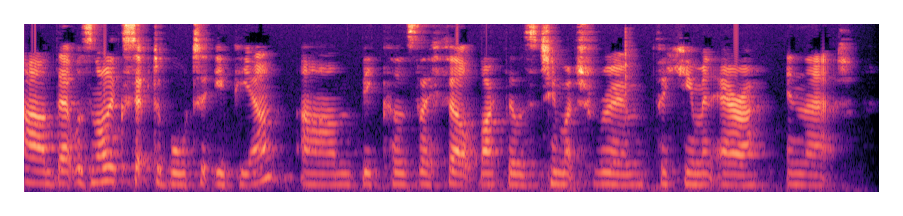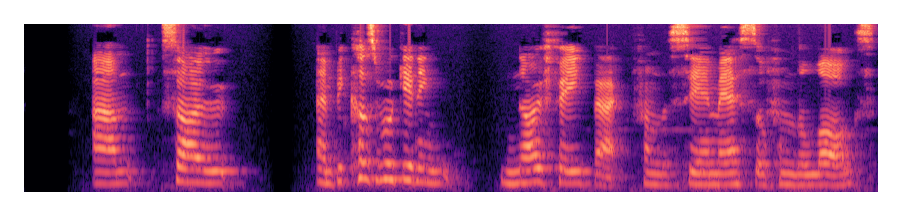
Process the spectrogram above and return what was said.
um, that was not acceptable to IPEA um, because they felt like there was too much room for human error in that. Um, so and because we're getting no feedback from the CMS or from the logs,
